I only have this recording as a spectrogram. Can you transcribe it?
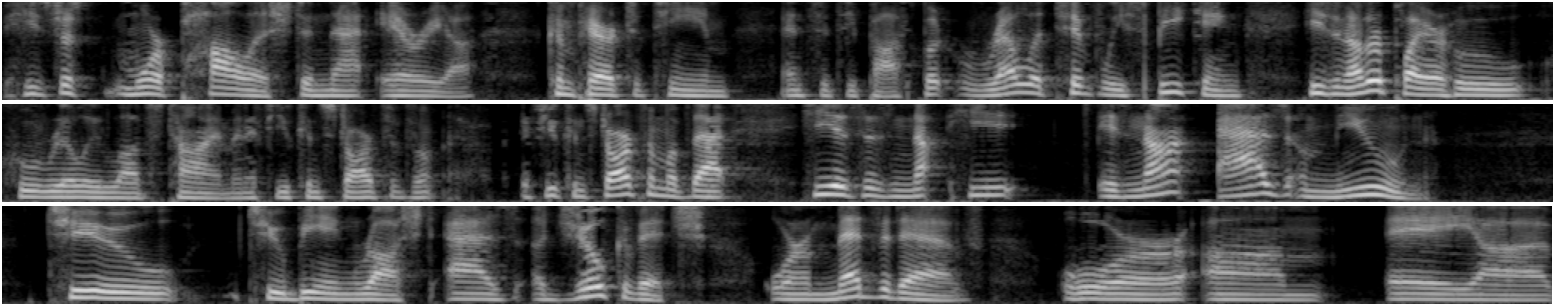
he's just more polished in that area compared to Thiem and Tsitsipas. But relatively speaking, he's another player who who really loves time. And if you can starve him, if you can starve him of that, he is as not he is not as immune to to being rushed as a Djokovic or a Medvedev or um, a uh,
